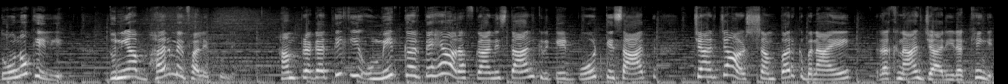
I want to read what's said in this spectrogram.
दोनों के लिए दुनिया भर में फले फूले। हम प्रगति की उम्मीद करते हैं और अफ़गानिस्तान क्रिकेट बोर्ड के साथ चर्चा और संपर्क बनाए रखना जारी रखेंगे,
